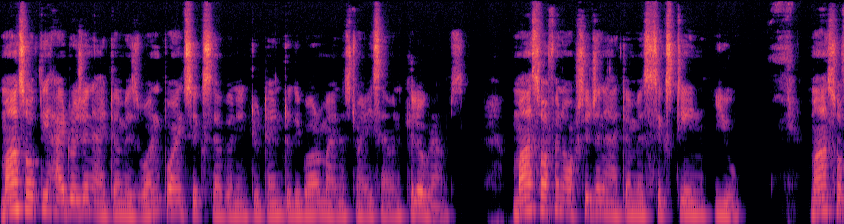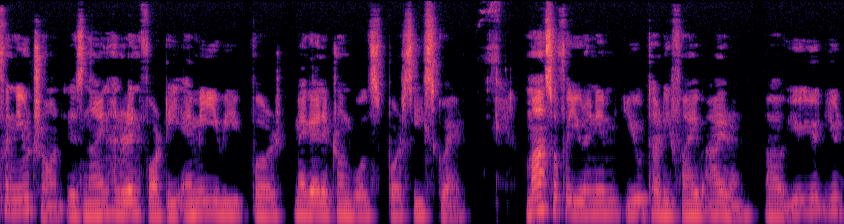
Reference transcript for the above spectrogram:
Mass of the hydrogen atom is 1.67 into 10 to the power minus 27 kilograms. Mass of an oxygen atom is 16 U. Mass of a neutron is 940 MeV per mega electron volts per c squared. Mass of a uranium U35 iron, uh, U, U,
